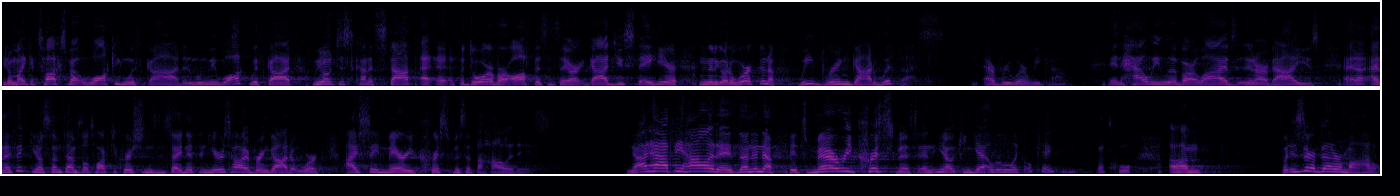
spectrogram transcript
You know, Micah talks about walking with God. And when we walk with God, we don't just kind of stop at, at the door of our office and say, All right, God, you stay here. I'm going to go to work. No, no. We bring God with us everywhere we go in how we live our lives and in our values. And, and I think, you know, sometimes I'll talk to Christians and say, Nathan, here's how I bring God at work. I say Merry Christmas at the holidays. Not happy holidays. No, no, no. It's Merry Christmas. And, you know, it can get a little like, okay, that's cool. Um, but is there a better model?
